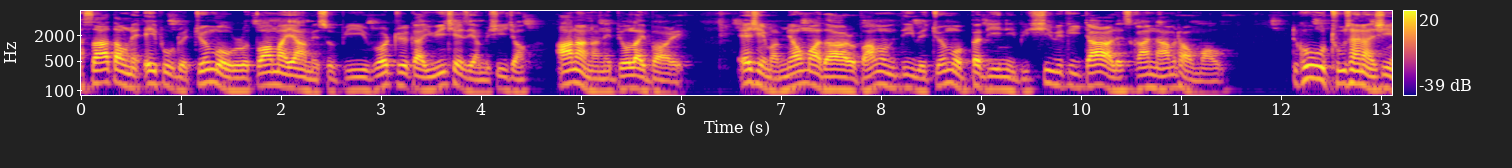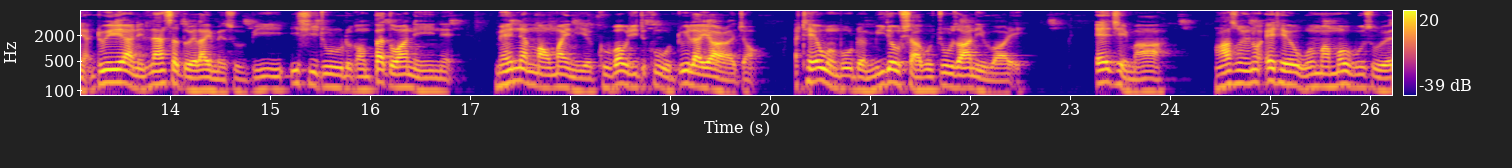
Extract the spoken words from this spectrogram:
အစားအသောက်နဲ့အိတ်ဖို့အတွက်ကျွန်းပေါ်ကိုသွားမှရမယ်ဆိုပြီး Rodrick ကရွေးချယ်စရာမရှိကြောင်းအာနာနာနဲ့ပြောလိုက်ပါတယ် အဲ့အချိန်မှာမြောင်းမသားကတော့ဘာမှမသိပဲကျွန်းပေါ်ပက်ပြေးနေပြီးရှီဝီကီတားတာလည်းစကားနားမထောင်ပါဘူးတခုခုထူးဆန်းတာရှိရင်အတွေးရကနေလှမ်းဆက်သွယ်လိုက်မယ်ဆိုပြီးအီရှီတိုရိုတကောင်ပတ်သွားနေရင်နဲ့မဲနဲ့မောင်မိုက်နေတဲ့ဂူပေါက်ကြီးတစ်ခုကိုတွေးလိုက်ရတာကြောင့်အထဲဝင်ဖို့အတွက်မီးတော့ရှာဖို့စူးစမ်းနေပါတယ်အဲ့အချိန်မှာငါဆိုရင်တော့အဲ့ထဲကိုဝင်မှာမဟုတ်ဘူးဆိုရဲ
